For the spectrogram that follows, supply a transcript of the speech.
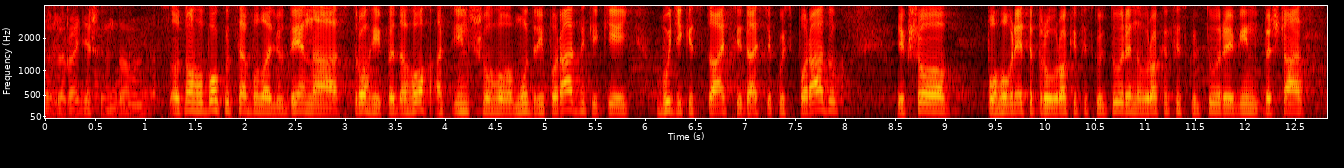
Дуже раді, що він вдома. З одного боку, це була людина, строгий педагог, а з іншого мудрий порадник, який в будь-якій ситуації дасть якусь пораду. Якщо поговорити про уроки фізкультури, на уроках фізкультури він весь час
